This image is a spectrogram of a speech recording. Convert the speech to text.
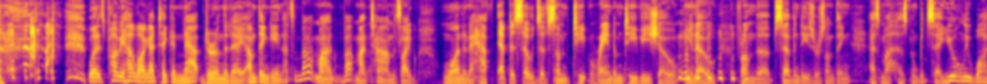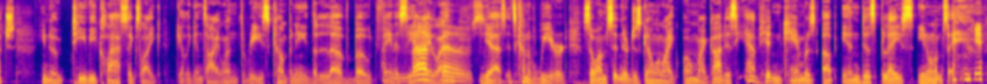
well, it's probably how long I take a nap during the day. I'm thinking that's about my about my time. It's like one and a half episodes of some t- random TV show, you know, from the 70s or something, as my husband would say. You only watch you know, TV classics like Gilligan's Island, Three's Company, The Love Boat, Fantasy love Island. those. Yes, it's kind of weird. So I'm sitting there just going like, "Oh my god, does he have hidden cameras up in this place?" You know what I'm saying?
